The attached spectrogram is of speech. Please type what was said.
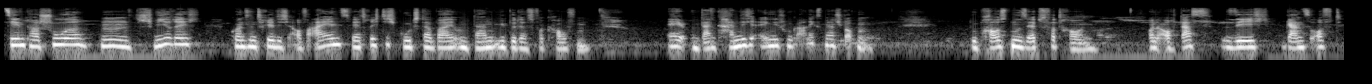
Zehn Paar Schuhe, hm, schwierig. Konzentriere dich auf eins, werd richtig gut dabei und dann übe das Verkaufen. Hey, und dann kann dich eigentlich schon gar nichts mehr stoppen. Du brauchst nur Selbstvertrauen. Und auch das sehe ich ganz oft.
